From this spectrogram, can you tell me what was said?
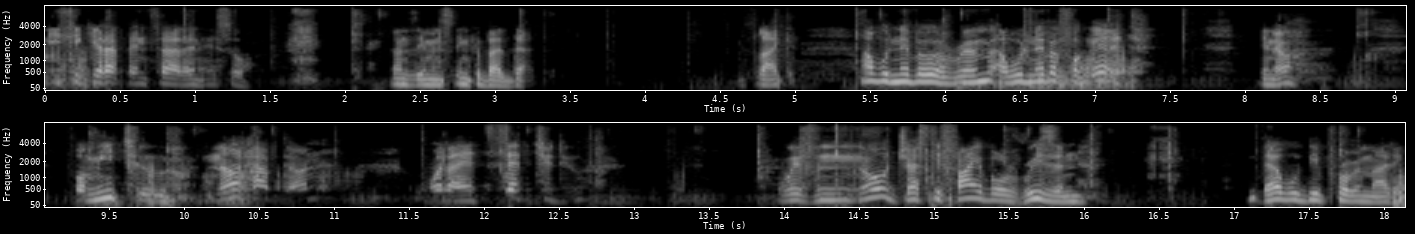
Ni siquiera pensar en eso. Don't even think about that. It's like I would never remember, I would never forget it. You know, for me to not have done what I had said to do with no justifiable reason, that would be problematic.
